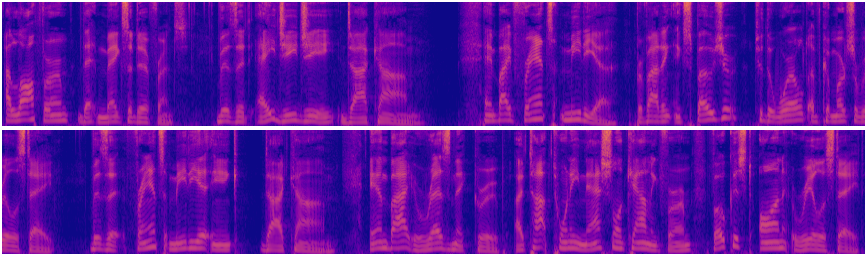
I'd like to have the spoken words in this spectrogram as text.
a law firm that makes a difference. Visit agg.com. And by France Media, providing exposure to the world of commercial real estate. Visit francemediainc.com. And by Reznick Group, a top 20 national accounting firm focused on real estate.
